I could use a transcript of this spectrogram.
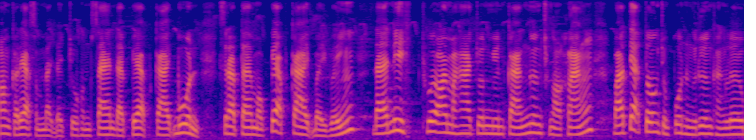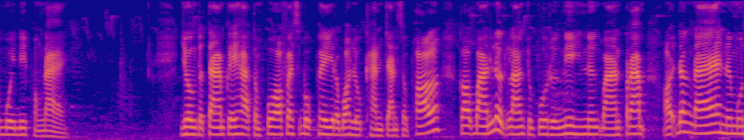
អង្គរៈសម្ដេចតេជោហ៊ុនសែនដែលពាក់ផ្កាយ4ស្រាប់តែមកពាក់ផ្កាយ3វិញ ដែលនេះធ្វើឲ្យមហាជនមានការងឿងឆ្ងល់ខ្លាំងបើតាក់ទងចំពោះនឹងរឿងខាងលើមួយនេះផងដែរយោងទៅតាមគេហទំព័រ Facebook Page របស់លោកខាន់ច័ន្ទសុផលក៏បានលើកឡើងចំពោះរឿងនេះនិងបានប្រាប់ឲ្យដឹងដែរនៅមុន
